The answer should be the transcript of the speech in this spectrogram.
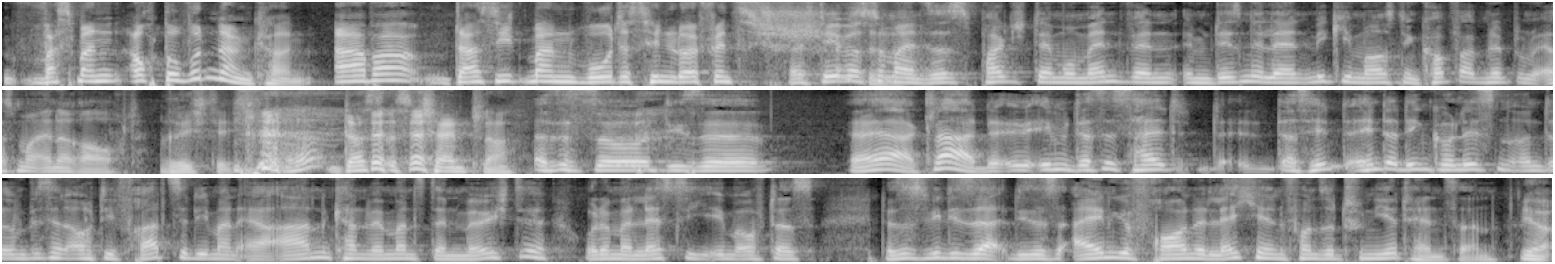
was man auch bewundern kann. Aber da sieht man, wo das hinläuft, wenn es Verstehe, was du meinst. Das ist praktisch der Moment, wenn im Disneyland Mickey Mouse den Kopf abnimmt und erstmal eine raucht. Richtig. Das ist Chandler. Das ist so diese, ja, ja, klar, eben, das ist halt das hinter, hinter den Kulissen und so ein bisschen auch die Fratze, die man erahnen kann, wenn man es denn möchte. Oder man lässt sich eben auf das, das ist wie dieser, dieses eingefrorene Lächeln von so Turniertänzern. Ja.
